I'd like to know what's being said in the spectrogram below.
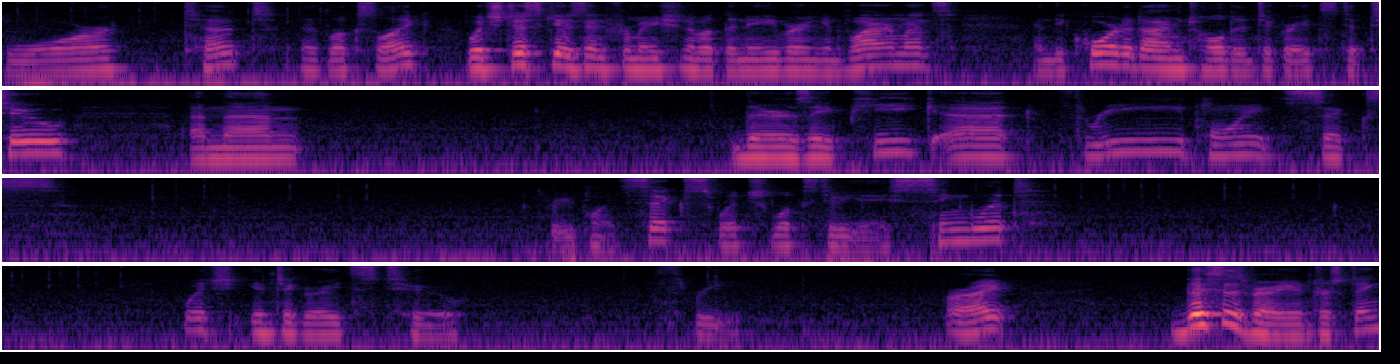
quartet it looks like, which just gives information about the neighboring environments. And the quartet, I'm told, integrates to 2. And then there's a peak at 3.6. 3.6, which looks to be a singlet, which integrates to 3. Alright, this is very interesting.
